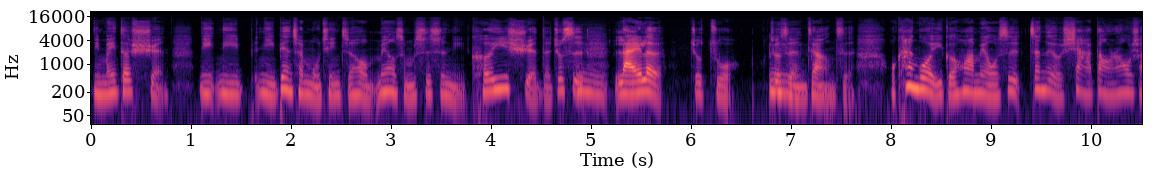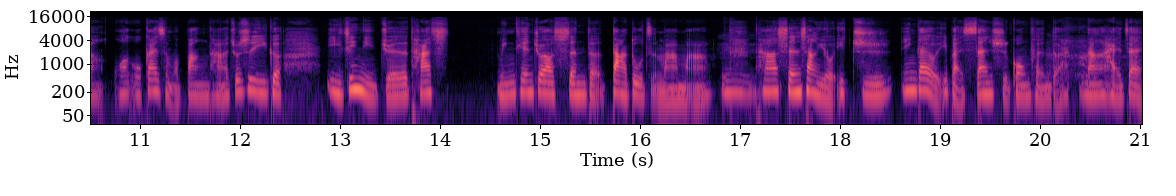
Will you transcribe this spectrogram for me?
你没得选，你你你变成母亲之后，没有什么事是你可以选的，就是来了就做，嗯、就只能这样子。嗯、我看过一个画面，我是真的有吓到，然后我想，我我该怎么帮他？就是一个已经你觉得他明天就要生的大肚子妈妈，嗯，他身上有一只应该有一百三十公分的男孩在，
